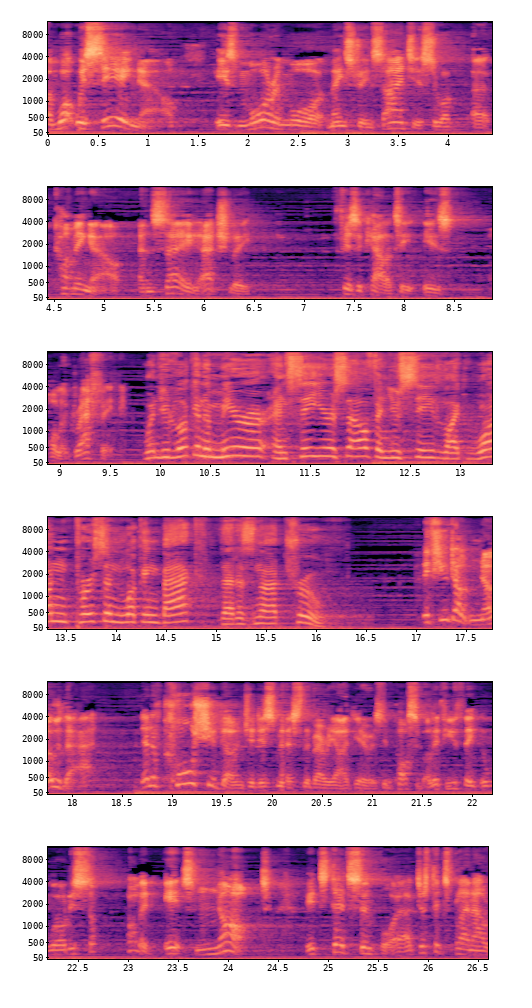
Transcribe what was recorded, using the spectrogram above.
And what we're seeing now is more and more mainstream scientists who are uh, coming out and saying, actually, physicality is holographic. When you look in a mirror and see yourself and you see like one person looking back, that is not true. If you don't know that, then of course you're going to dismiss the very idea as impossible if you think the world is solid. It's not. It's dead simple. I'll just explain how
